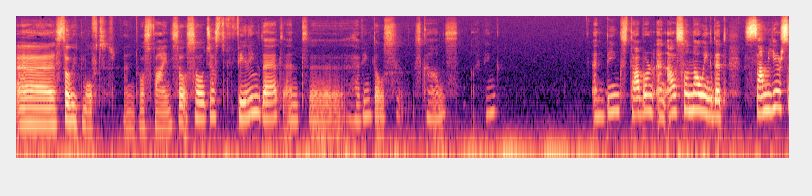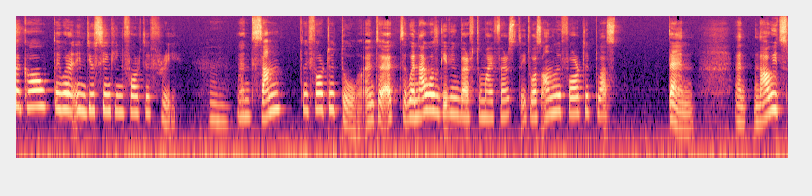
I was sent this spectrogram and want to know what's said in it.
Uh, so it moved and it was fine. So, so just feeling that and uh, having those scans, I think, and being stubborn, and also knowing that some years ago they were inducing in 43 and some the 42 and at, when i was giving birth to my first it was only 40 plus 10 and now it's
